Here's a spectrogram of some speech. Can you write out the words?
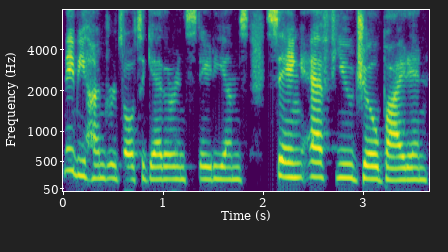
maybe hundreds altogether in stadiums saying F you, Joe Biden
